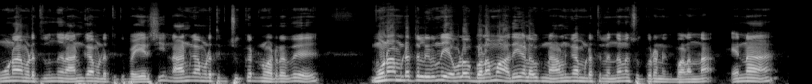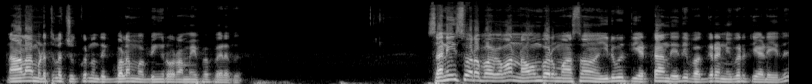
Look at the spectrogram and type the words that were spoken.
மூணாம் இடத்துலேருந்து நான்காம் இடத்துக்கு பயிற்சி. நான்காம் இடத்துக்கு சுக்கிரன் வர்றது மூணாம் இடத்துல இருந்து எவ்வளோ பலமோ அதே அளவுக்கு நான்காம் இடத்துல இருந்தாலும் சுக்கரனுக்கு பலம் தான் ஏன்னா நாலாம் இடத்துல சுக்கிரன் திக்பலம் அப்படிங்கிற ஒரு அமைப்பை பெறுது. சனீஸ்வர பகவான் நவம்பர் மாதம் இருபத்தி எட்டாம் தேதி வக்ர நிவர்த்தி அடையுது.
